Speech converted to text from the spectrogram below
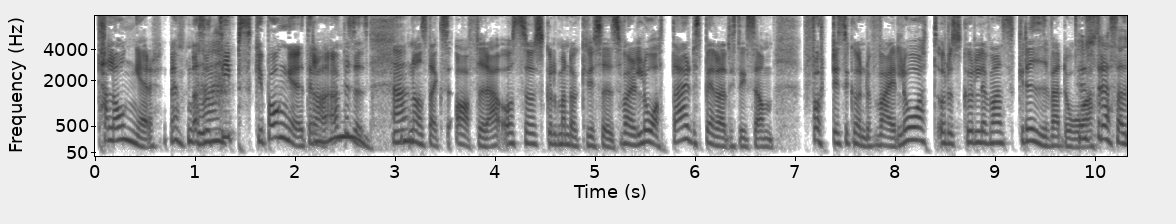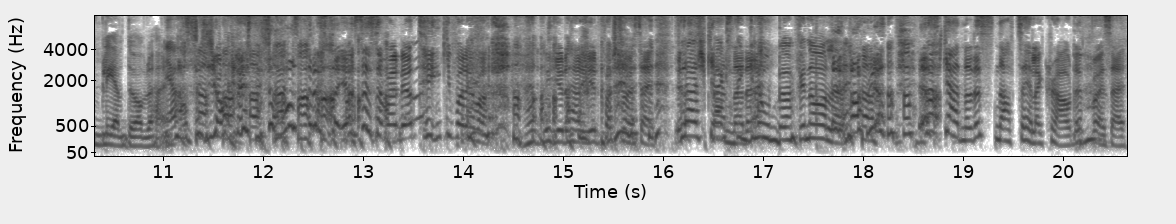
Talonger, Nej, men alltså tipskuponger till alla. Ja, precis. Någon slags A4 och så skulle man då kryssa i. Så var det låtar, det spelades liksom 40 sekunder för varje låt och då skulle man skriva då... Hur stressad blev du av det här? Alltså jag blev så stressad. Jag stressar bara när jag tänker på det. Jag bara, herregud, herregud. Först var det så här, jag Flashbacks till. Ja, jag, jag skannade snabbt så hela crowden. Bara så här,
